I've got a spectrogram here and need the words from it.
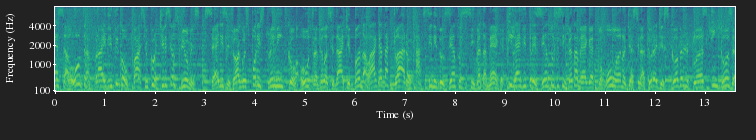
Nessa Ultra Friday ficou fácil curtir seus filmes, séries e jogos por streaming com a ultra velocidade banda larga da Claro. Assine 250 mega e leve 350 mega com um ano de assinatura Discovery Plus inclusa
